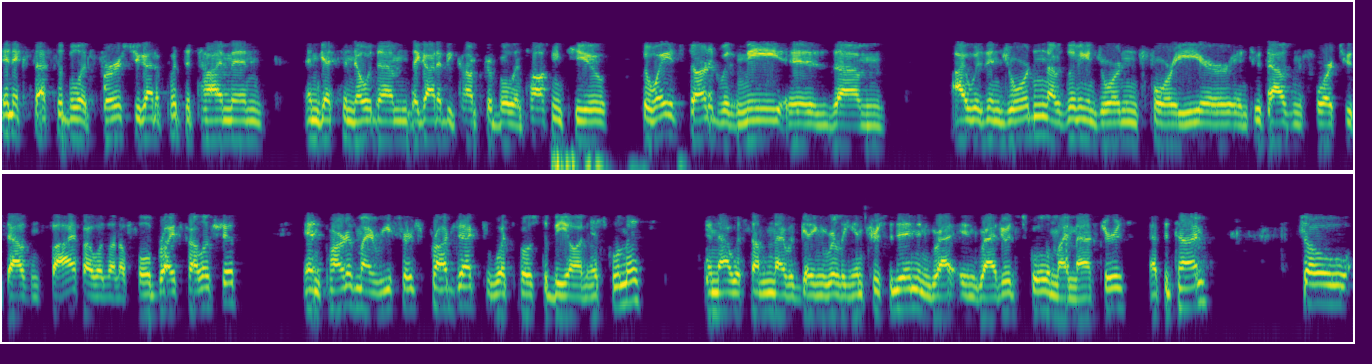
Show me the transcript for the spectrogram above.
inaccessible at first. You got to put the time in and get to know them. They got to be comfortable in talking to you. The way it started with me is, um, I was in Jordan. I was living in Jordan for a year in 2004, 2005. I was on a Fulbright fellowship and part of my research project was supposed to be on Islamists. And that was something I was getting really interested in in, gra- in graduate school and my master's at the time. So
